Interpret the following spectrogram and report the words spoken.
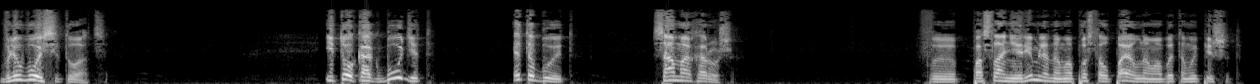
В любой ситуации. И то, как будет, это будет самое хорошее. В послании римлянам апостол Павел нам об этом и пишет.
